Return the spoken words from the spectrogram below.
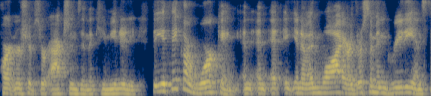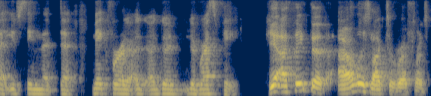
partnerships or actions in the community that you think are working and, and, and you know and why are there some ingredients that you've seen that, make for a, a good good recipe yeah, I think that I always like to reference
